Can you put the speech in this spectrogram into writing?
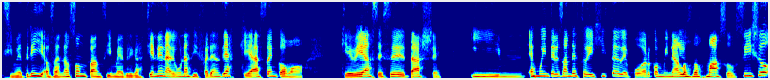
simetría, o sea, no son tan simétricas, tienen algunas diferencias que hacen como que veas ese detalle. Y mm, es muy interesante esto dijiste de poder combinar los dos mazos. Sí, yo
